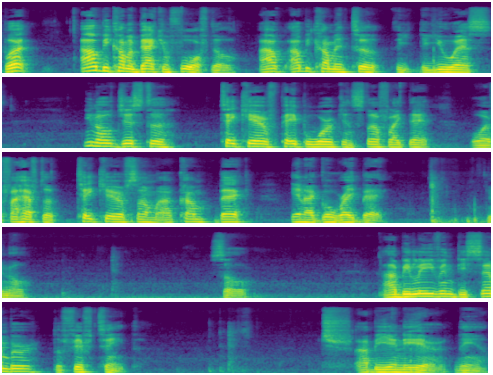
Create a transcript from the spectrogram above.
But I'll be coming back and forth though. I'll I'll be coming to the, the US, you know, just to take care of paperwork and stuff like that. Or if I have to take care of something, I'll come back, then I go right back. You know. So I'll be leaving December the 15th. I'll be in the air then.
